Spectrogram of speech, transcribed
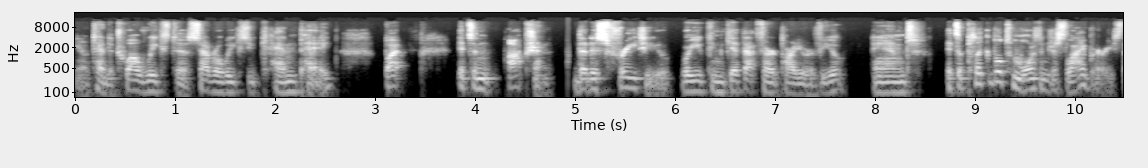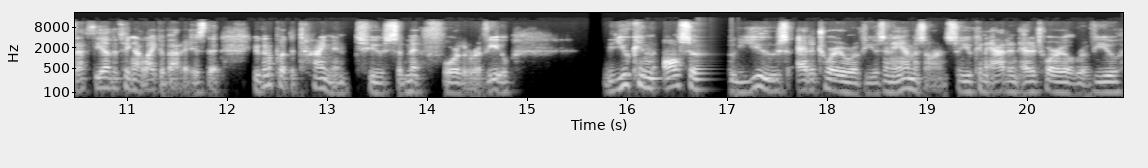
you know 10 to 12 weeks to several weeks, you can pay. But it's an option that is free to you where you can get that third party review and it's applicable to more than just libraries. That's the other thing I like about it is that you're going to put the time in to submit for the review. You can also use editorial reviews in Amazon. So you can add an editorial review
